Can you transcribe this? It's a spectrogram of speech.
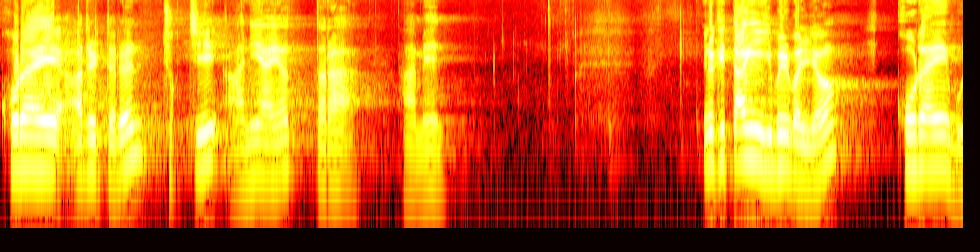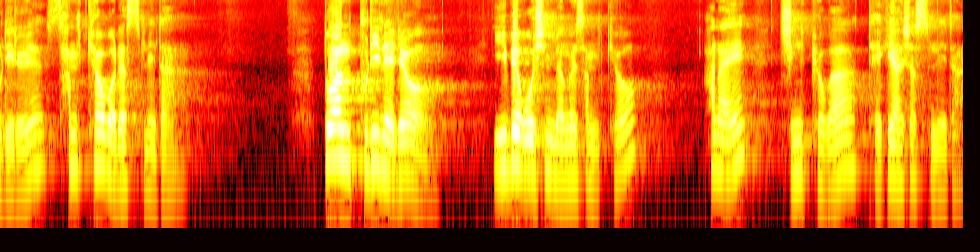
고라의 아들들은 죽지 아니하였더라. 아멘. 이렇게 땅이 입을 벌려 고라의 무리를 삼켜 버렸습니다. 또한 불이 내려 250명을 삼켜 하나의 징표가 되게 하셨습니다.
